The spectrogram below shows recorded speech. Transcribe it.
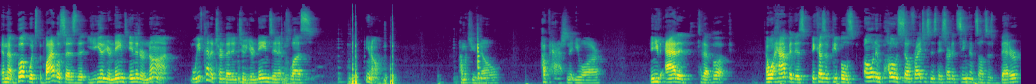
And that book, which the Bible says that either your name's in it or not, we've kind of turned that into your name's in it plus, you know, how much you know, how passionate you are. And you've added to that book. And what happened is because of people's own imposed self righteousness, they started seeing themselves as better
